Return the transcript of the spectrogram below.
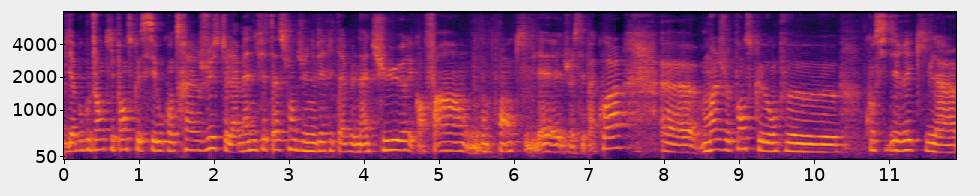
il y a beaucoup de gens qui pensent que c'est au contraire juste la manifestation d'une véritable nature et qu'enfin on comprend qu'il est je sais pas quoi. moi je pense qu'on peut considérer qu'il a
